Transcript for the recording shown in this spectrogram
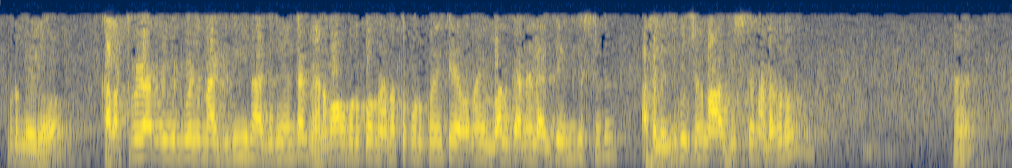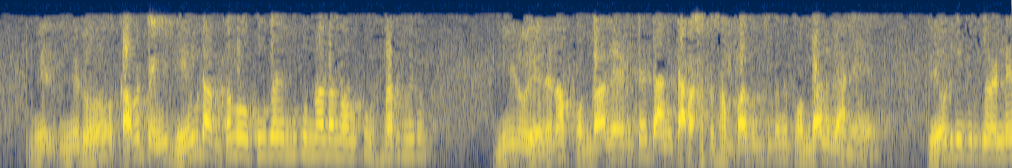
ఇప్పుడు మీరు కలెక్టర్ గారి దగ్గరికి వెళ్ళి నాకు ఇది నాకు ఇది అంటే మెనమావ కొడుకో మెనత్త కొడుకో అయితే ఏమైనా ఇవ్వాలి కానీ లేకపోతే ఎందుకు ఇస్తాడు? అసలు ఎందుకు వచ్చావు? నా ఆఫీస్కి అని అడగడు. మీరు మీరు కాబట్టి దేవుడు అంత లోకుగా ఎందుకున్నాడని అనుకుంటున్నారు మీరు? మీరు ఏదైనా పొందాలి అంటే దానికి అర్హత సంపాదించుకుని పొందాలి కానీ దేవుడి దగ్గరికి వెళ్ళి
